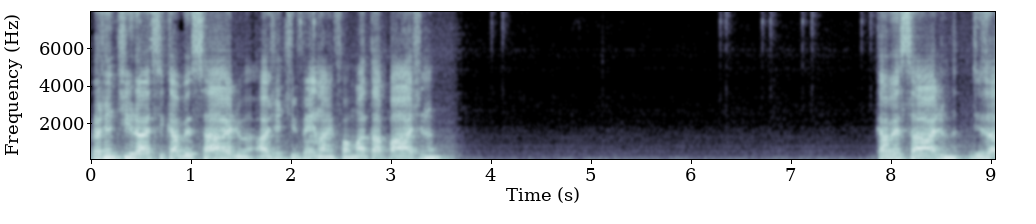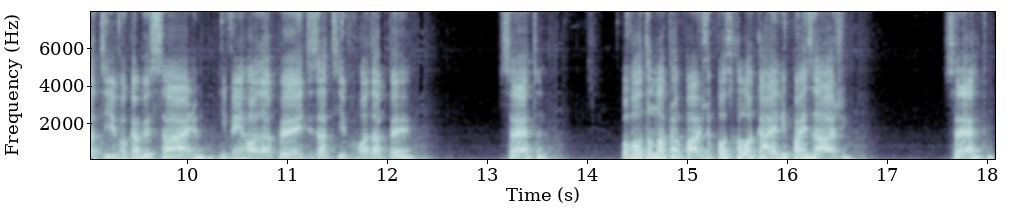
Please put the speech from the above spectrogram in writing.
Para a gente tirar esse cabeçalho, a gente vem lá em formatar página. Cabeçalho, desativa o cabeçalho e vem rodapé e desativa o rodapé certo? Vou voltando lá para a página, posso colocar ele em paisagem, certo?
